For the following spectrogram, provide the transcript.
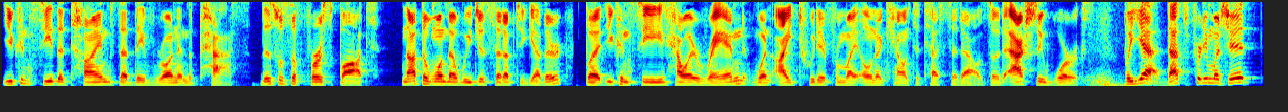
you can see the times that they've run in the past. This was the first bot, not the one that we just set up together, but you can see how it ran when I tweeted from my own account to test it out. So it actually works. But yeah, that's pretty much it.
